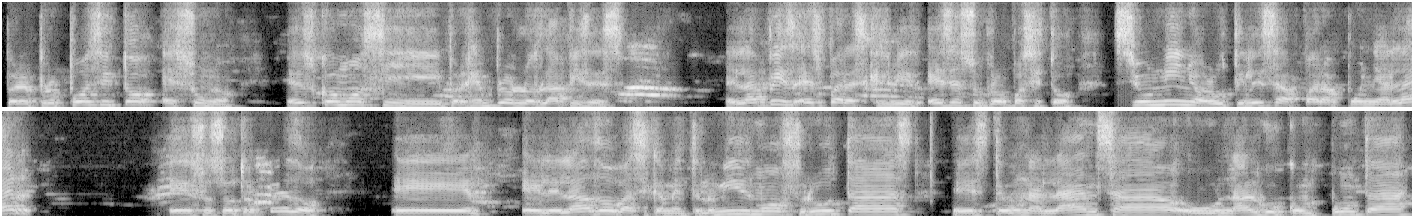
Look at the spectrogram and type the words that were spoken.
pero el propósito es uno. Es como si, por ejemplo, los lápices. El lápiz es para escribir, ese es su propósito. Si un niño lo utiliza para apuñalar, eso es otro pedo. Eh, el helado, básicamente lo mismo, frutas, este, una lanza, un, algo con punta,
